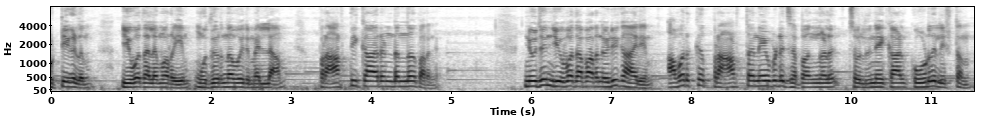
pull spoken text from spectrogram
കുട്ടികളും യുവതലമുറയും മുതിർന്നവരുമെല്ലാം പ്രാർത്ഥിക്കാറുണ്ടെന്ന് പറഞ്ഞു. ന്യൂജൻ യുവത പറഞ്ഞൊരു കാര്യം അവർക്ക് പ്രാർത്ഥനയുടെ ജപങ്ങൾ ചൊല്ലുന്നതിനേക്കാൾ കൂടുതൽ ഇഷ്ടം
